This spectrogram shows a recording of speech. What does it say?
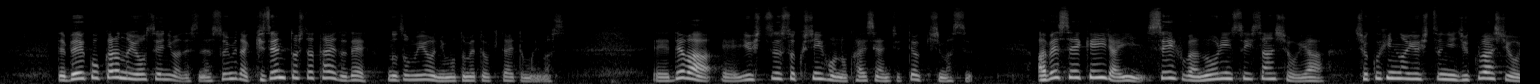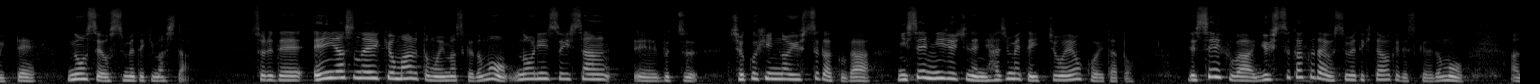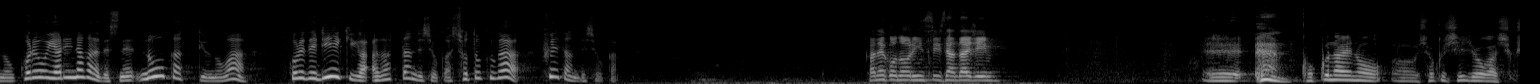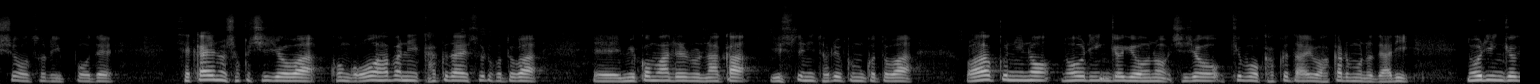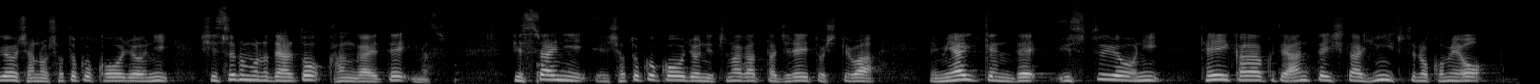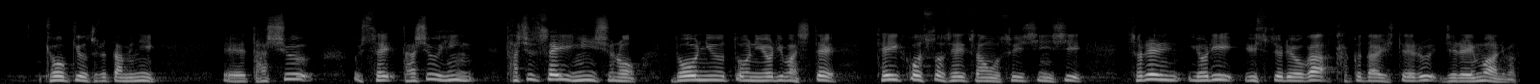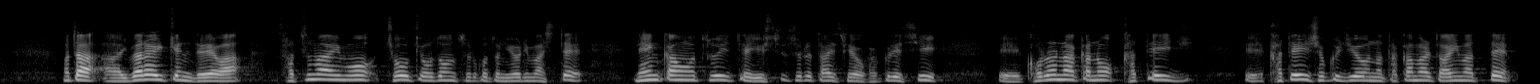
で米国からの要請にはですねそういう意味では毅然とした態度で臨むように求めておきたいと思います。えー、では、えー、輸出促進法の改正案についてお聞きします。安倍政権以来、政府は農林水産省や食品の輸出に軸足を置いて、農政を進めてきました。それで円安の影響もあると思いますけれども、農林水産物、食品の輸出額が2021年に初めて1兆円を超えたと。で政府は輸出拡大を進めてきたわけですけれども、あのこれをやりながらですね、農家っていうのは、これで利益が上がったんでしょうか、所得が増えたんでしょうか？金子農林水産大臣。えー、国内の食市場が縮小する一方で、世界の食市場は今後、大幅に拡大することが、えー、見込まれる中、輸出に取り組むことは、我が国の農林漁業の市場規模拡大を図るものであり、農林漁業者の所得向上に資するものであると考えています。実際に所得向上につながった事例としては、宮城県で輸出用に低価格で安定した品質の米を供給するために、多種多種品多種性品種の導入等によりまして、低コスト生産を推進し、それにより輸出量が拡大している事例もあります。また、茨城県では、さつまいもを長期保存することによりまして、年間を通じて輸出する体制を確立し、コロナ禍の家庭家庭食需要の高まりと相まって、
